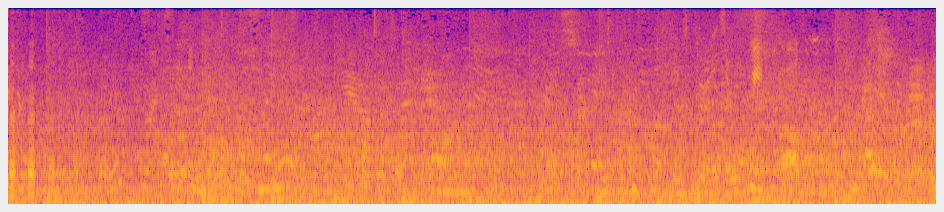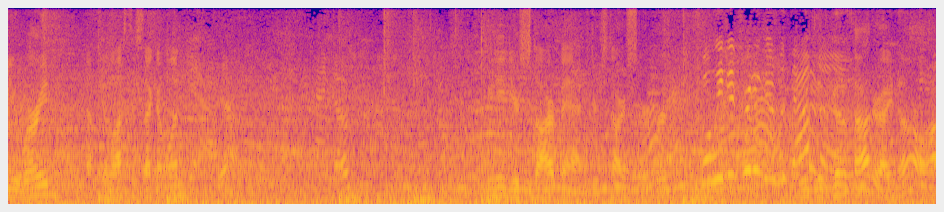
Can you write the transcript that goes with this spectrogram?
Those girls are weak. Were you worried after you lost the second one? Yeah. Kind of. We need your star back, your star server. But we did pretty good without You did good without her, I know.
